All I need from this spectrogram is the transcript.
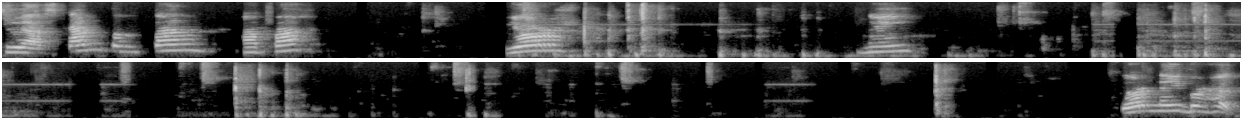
jelaskan tentang apa your name your neighborhood.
